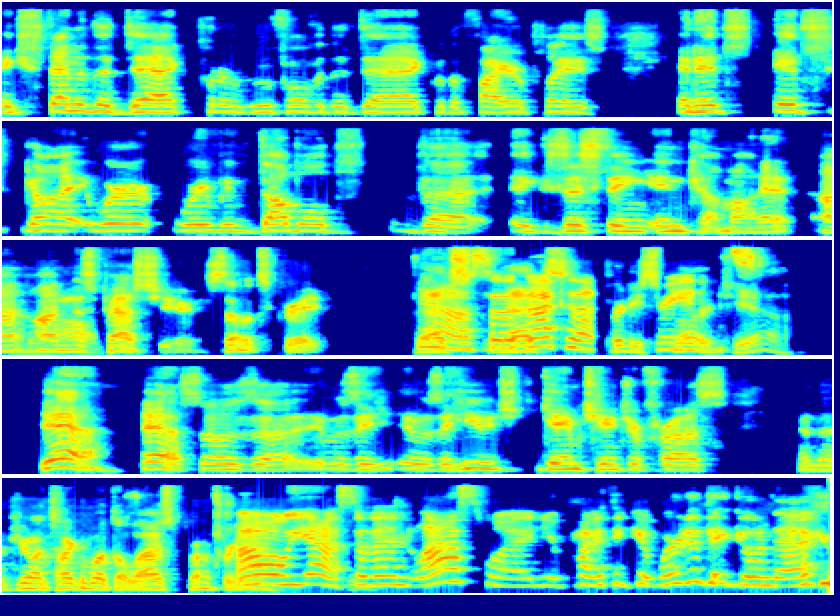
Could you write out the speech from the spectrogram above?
Extended the deck, put a roof over the deck with a fireplace. And it's it's got we're we're we've doubled the existing income on it on, on this past year. So it's great. Yeah, That's, so back that's to that pretty smart. Yeah. Yeah, yeah. So it was a it was a it was a huge game changer for us. And then if you want to talk about the last property, Oh yeah. So then last one, you're probably thinking, where did they go next?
